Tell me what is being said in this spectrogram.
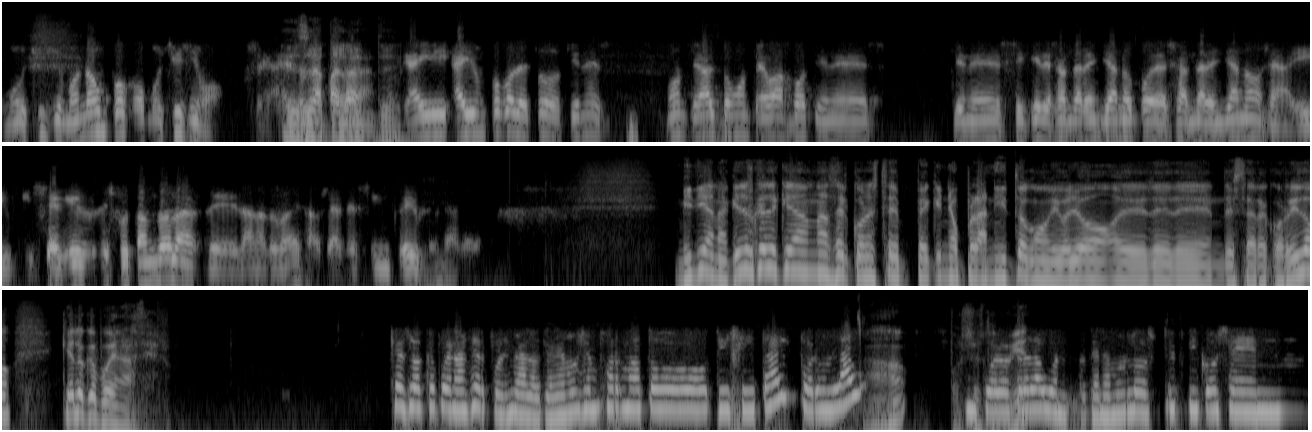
muchísimo, no un poco, muchísimo. O sea, es una pasada, porque hay, hay un poco de todo. Tienes monte alto, monte bajo, tienes tienes si quieres andar en llano puedes andar en llano o sea y, seguir disfrutando la, de la naturaleza o sea que es increíble o sea, que, Miriam, aquellos que se quieran hacer con este pequeño planito, como digo yo, eh, de, este recorrido, ¿qué es lo que pueden hacer? ¿Qué es lo que pueden hacer? Pues mira, lo tenemos en formato digital, por un lado, pues y por otro lado, bueno, tenemos los trípticos en,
